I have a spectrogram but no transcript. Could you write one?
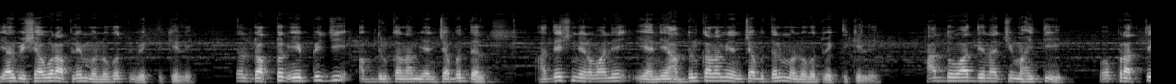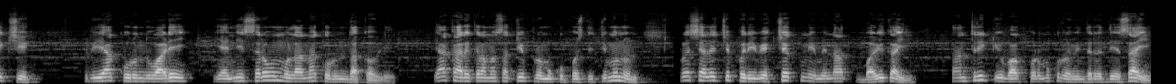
या विषयावर आपले मनोगत व्यक्त केले. तर doctor A. P. J. Abdul Kalam यांच्याबद्दल आदेश निर्वाणे यांनी अब्दुल कलाम यांच्याबद्दल मनोगत व्यक्त केले. हात धुवा देण्याची माहिती व प्रात्यक्षिक प्रिया कुरुंदवाडे यांनी सर्व मुलांना करून दाखवले. या कार्यक्रमासाठी प्रमुख उपस्थिती म्हणून प्रशालेचे परिवेक्षक नेमिनाथ बाळिकाई तांत्रिक विभाग प्रमुख रवींद्र देसाई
